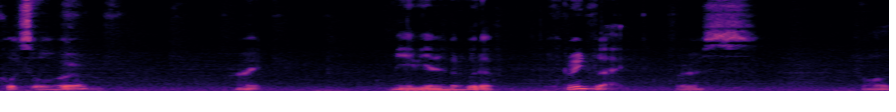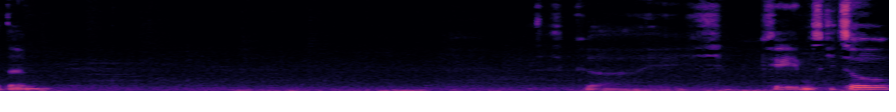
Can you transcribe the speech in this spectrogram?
codes over. Right maybe I'm gonna go to green flag first. For all of them Okay, mosquito.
